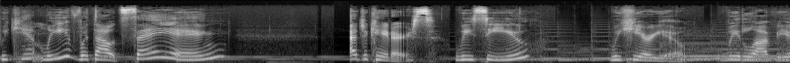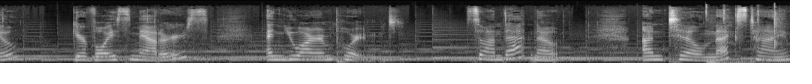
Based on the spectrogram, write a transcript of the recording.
we can't leave without saying Educators, we see you, we hear you, we love you, your voice matters, and you are important. So, on that note, until next time,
